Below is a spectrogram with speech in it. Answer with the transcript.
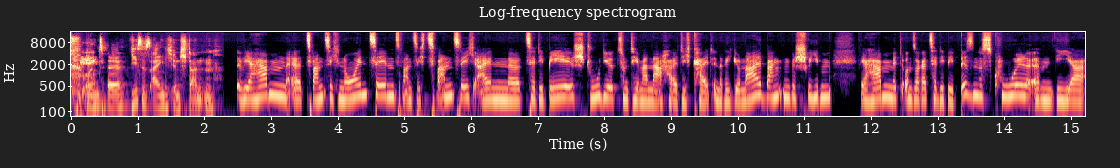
Und äh, wie ist es eigentlich entstanden? Wir haben äh, 2019, 2020 eine ZDB-Studie zum Thema Nachhaltigkeit in Regionalbanken geschrieben. Wir haben mit unserer ZDB Business School, ähm, die ja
